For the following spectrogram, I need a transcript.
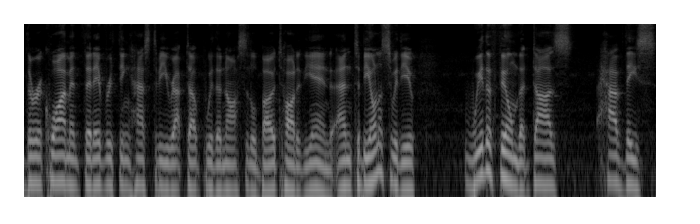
the requirement that everything has to be wrapped up with a nice little bow tied at the end. And to be honest with you, with a film that does have these,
